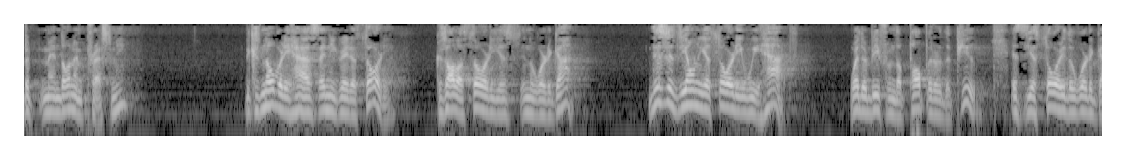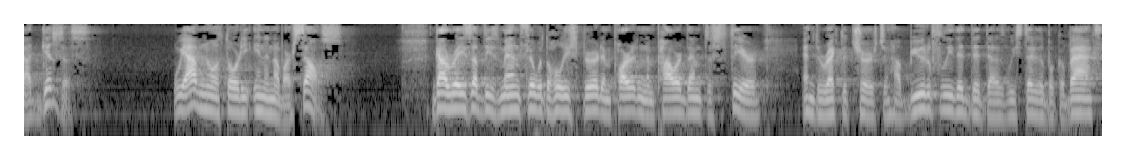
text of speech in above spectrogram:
But men, don't impress me. Because nobody has any great authority. Because all authority is in the Word of God. This is the only authority we have. Whether it be from the pulpit or the pew. It's the authority the Word of God gives us. We have no authority in and of ourselves. God raised up these men filled with the Holy Spirit, imparted and empowered them to steer and direct the church and how beautifully they did that as we study the book of Acts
